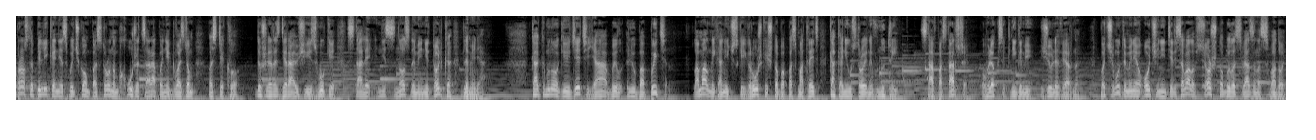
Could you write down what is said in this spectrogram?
Просто пиликанье смычком по струнам хуже царапания гвоздем по стеклу душераздирающие звуки стали несносными не только для меня. Как многие дети, я был любопытен, ломал механические игрушки, чтобы посмотреть, как они устроены внутри. Став постарше, увлекся книгами Жюля Верна. Почему-то меня очень интересовало все, что было связано с водой.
